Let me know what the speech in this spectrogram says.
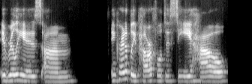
it really is um incredibly powerful to see how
